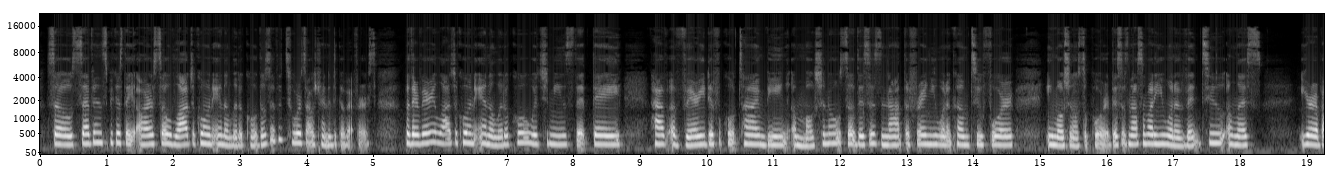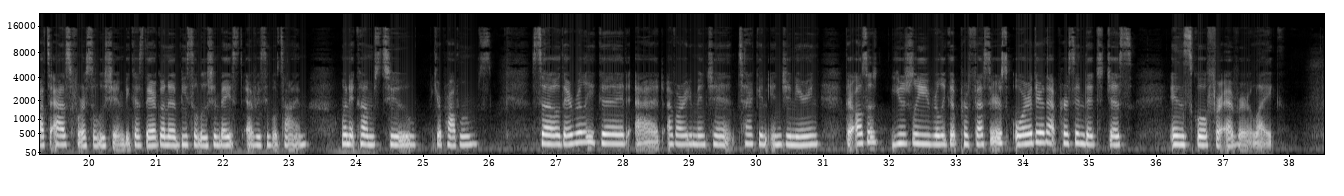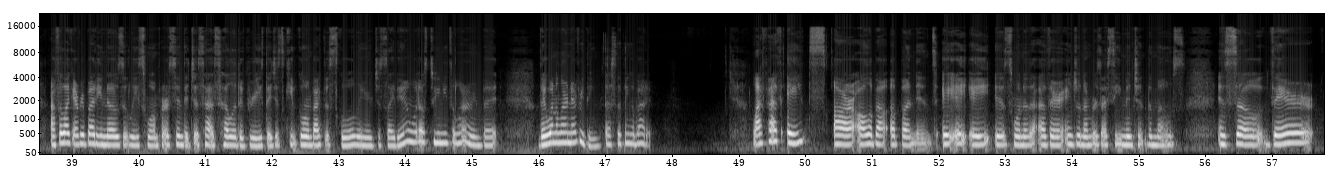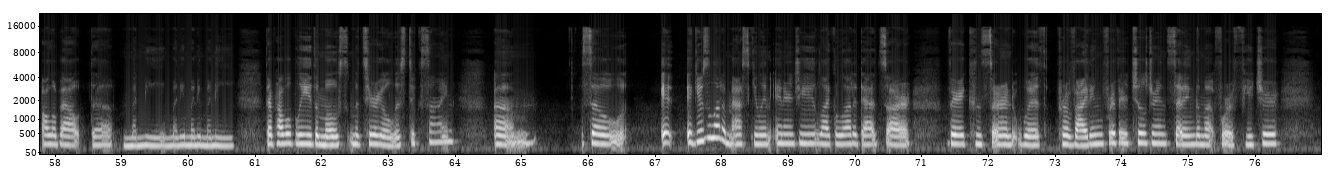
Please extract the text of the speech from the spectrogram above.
So, sevens, because they are so logical and analytical, those are the two words I was trying to think of at first. But they're very logical and analytical, which means that they have a very difficult time being emotional. So, this is not the friend you want to come to for emotional support. This is not somebody you want to vent to unless you're about to ask for a solution because they're going to be solution based every single time when it comes to your problems. So, they're really good at, I've already mentioned tech and engineering. They're also usually really good professors, or they're that person that's just in school forever. Like, I feel like everybody knows at least one person that just has hella degrees. They just keep going back to school, and you're just like, damn, what else do you need to learn? But they want to learn everything. That's the thing about it. Life Path 8s are all about abundance. 888 is one of the other angel numbers I see mentioned the most. And so they're all about the money, money, money, money. They're probably the most materialistic sign. Um, so it it gives a lot of masculine energy like a lot of dads are very concerned with providing for their children setting them up for a future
